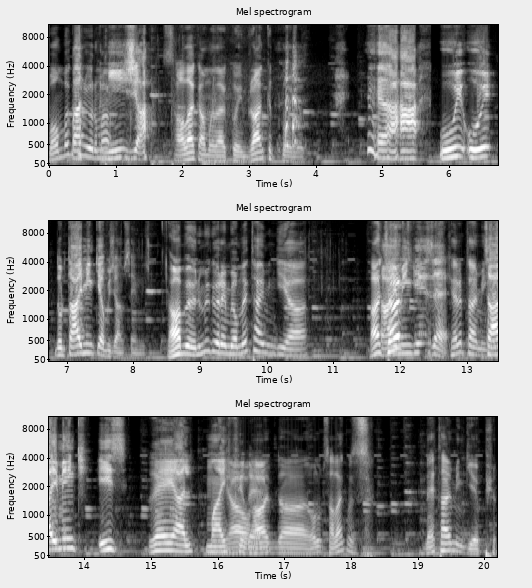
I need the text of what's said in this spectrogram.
Bomba Bak kuruyorum ha. ninja. Salak amına koyayım. Ranked mı oynuyorsun? uy uy. Dur timing yapacağım senin için. Abi önümü göremiyorum. Ne timingi ya? Lan. Timing izle. Kerim timingi. Timing is real my Ya friend. hadi. Oğlum salak mısın? ne timingi yapıyor?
